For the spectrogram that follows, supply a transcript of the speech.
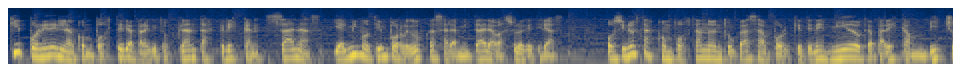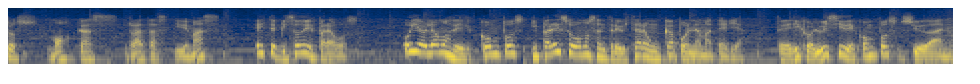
qué poner en la compostera para que tus plantas crezcan sanas y al mismo tiempo reduzcas a la mitad de la basura que tirás, o si no estás compostando en tu casa porque tenés miedo que aparezcan bichos, moscas, ratas y demás, este episodio es para vos. Hoy hablamos del compost y para eso vamos a entrevistar a un capo en la materia, Federico Luisi de Compost Ciudadano.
